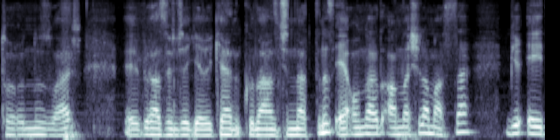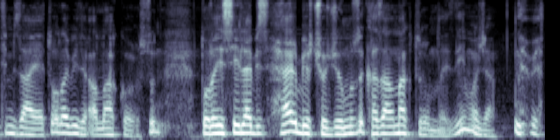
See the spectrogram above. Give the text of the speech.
torununuz var e, biraz önce gereken kulağınızı çınlattınız. E, onlar da anlaşılamazsa bir eğitim zayeti olabilir Allah korusun. Dolayısıyla biz her bir çocuğumuzu kazanmak durumundayız değil mi hocam? Evet.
